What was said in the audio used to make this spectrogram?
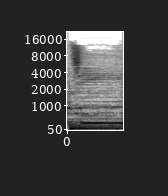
아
